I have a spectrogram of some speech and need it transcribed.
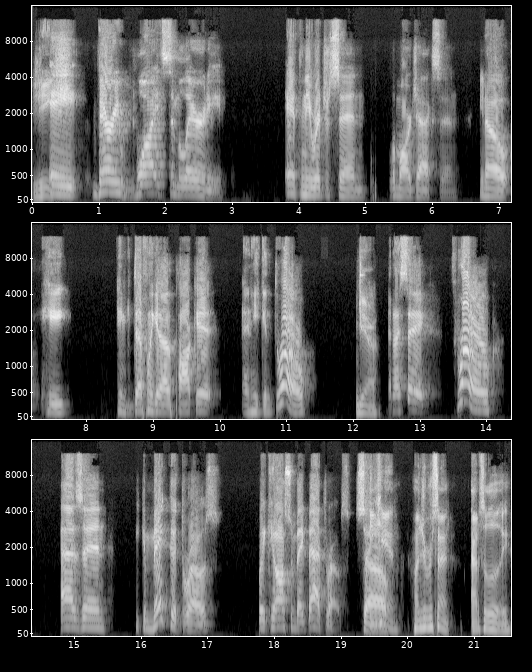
Yeesh. a very wide similarity. Anthony Richardson, Lamar Jackson. You know, he can definitely get out of the pocket and he can throw. yeah. And I say throw as in he can make good throws, but he can also make bad throws. So he can. Hundred percent. Absolutely.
